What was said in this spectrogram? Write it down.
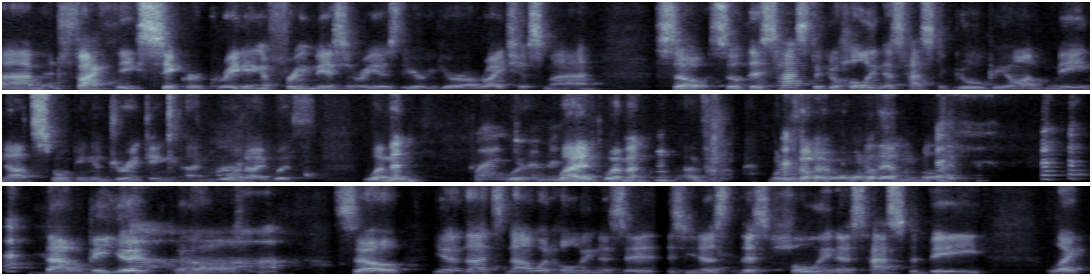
Um, in fact, the secret greeting of Freemasonry is you're, you're a righteous man. So, so this has to go. Holiness has to go beyond me not smoking and drinking and going out with women, Wild with women. wild women. I've gone out with one of them in my life. That would be you. Aw. Aw. So, you know, that's not what holiness is. You know, this holiness has to be like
